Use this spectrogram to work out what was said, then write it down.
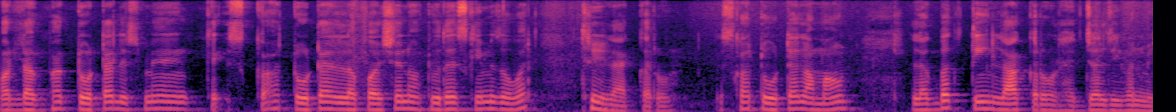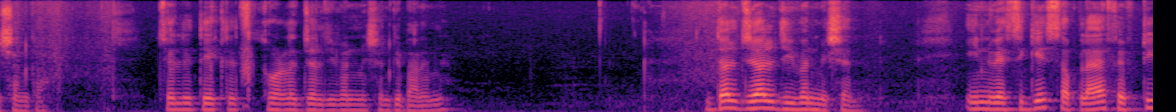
और लगभग टोटल इसमें इसका total allocation to the scheme is over three lakh crore इसका टोटल अमाउंट लगभग तीन लाख करोड़ है जल जीवन मिशन का। चलिए देख लेते थोड़ा जल जीवन मिशन के बारे में। दल Jal Jeevan Mission investigate supply fifty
